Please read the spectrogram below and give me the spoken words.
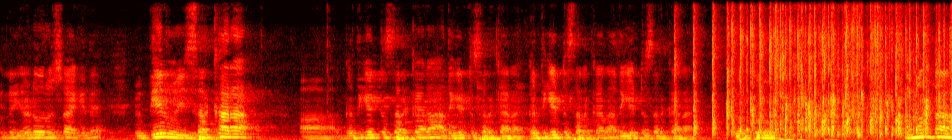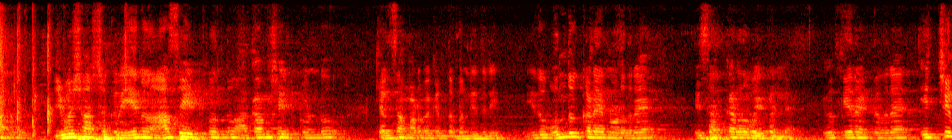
ಇನ್ನು ಎರಡು ವರ್ಷ ಆಗಿದೆ. ಇವತ್ತೇನು ಈ ಸರ್ಕಾರ ಗತಿಗೆಟ್ಟು ಸರ್ಕಾರ, ಹದಗೆಟ್ಟು ಸರ್ಕಾರ, ಗತಿಗೆಟ್ಟು ಸರ್ಕಾರ, ಹದಗೆಟ್ಟು ಸರ್ಕಾರ. ಇವತ್ತು ನಮ್ಮಂತ ಯುವ ಶಾಸಕರು ಏನು ಆಸೆ ಇಟ್ಕೊಂಡು, ಆಕಾಂಕ್ಷೆ ಇಟ್ಕೊಂಡು ಕೆಲಸ ಮಾಡ್ಬೇಕಂತ ಬಂದಿದ್ರಿ ಇದು ಒಂದು ಕಡೆ ನೋಡಿದ್ರೆ ಈ ಸರ್ಕಾರದ ವೈಫಲ್ಯ. ಇವತ್ತು ಏನಾಗ್ತಂದ್ರೆ ಹೆಚ್ಚಿನ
